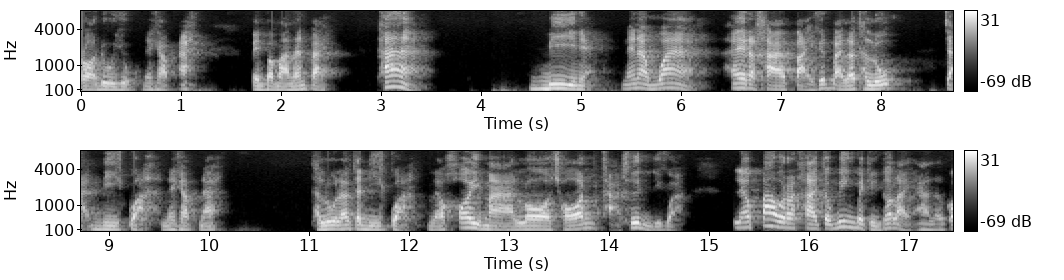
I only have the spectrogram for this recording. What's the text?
รอดูอยู่นะครับอะเป็นประมาณนั้นไป ถ้า B เนี่ยแนะนำว่าให้ราคาไต่ขึ้นไปแล้วทะลุ จะดีกว่านะครับนะทะลุแล้วจะดีกว่า แล้วค่อยมารอช้อนขาขึ้นดีกว่า แล้วเป้าราคาจะวิ่งไปถึงเท่าไหร่อะเราก็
